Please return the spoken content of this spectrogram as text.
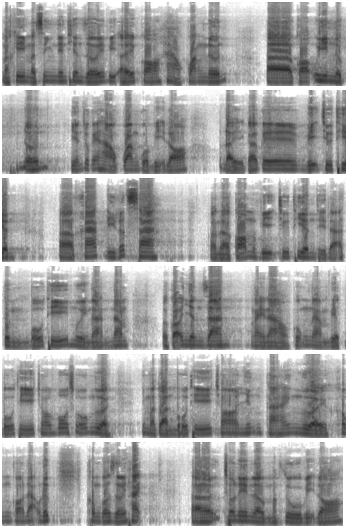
mà khi mà sinh lên thiên giới vị ấy có hào quang lớn uh, có uy lực lớn khiến cho cái hào quang của vị đó đẩy các cái vị chư thiên uh, khác đi rất xa. Còn uh, có một vị chư thiên thì đã từng bố thí 10.000 năm ở cõi nhân gian ngày nào cũng làm việc bố thí cho vô số người nhưng mà toàn bố thí cho những cái người không có đạo đức không có giới hạnh. À, cho nên là mặc dù vị đó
